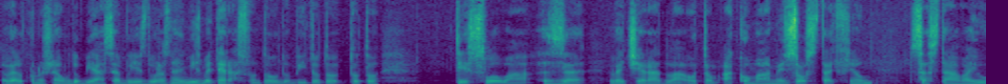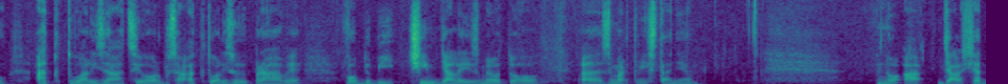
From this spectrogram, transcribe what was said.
veľkonočného obdobia sa bude zdôrazňovať, my sme teraz v tomto období. Toto, toto, tie slova z večeradla o tom, ako máme zostať v ňom, sa stávajú aktualizáciou alebo sa aktualizujú práve v období, čím ďalej sme od toho zmrtvých stania. No a ďalšia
